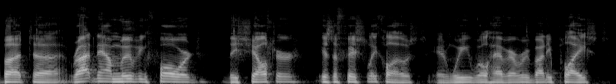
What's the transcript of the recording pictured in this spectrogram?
But uh, right now, moving forward, the shelter is officially closed and we will have everybody placed.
